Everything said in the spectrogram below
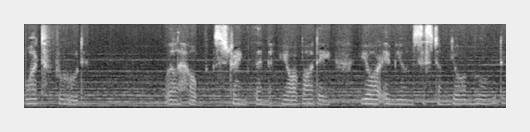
What food will help strengthen your body, your immune system, your mood?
